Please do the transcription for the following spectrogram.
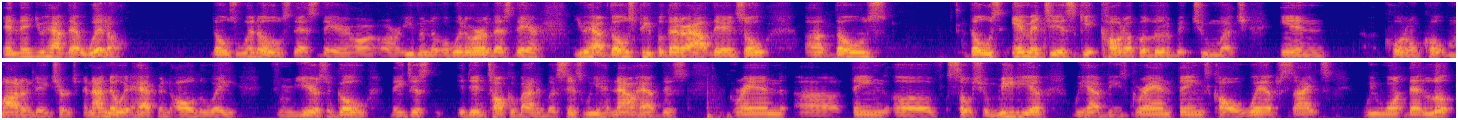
and then you have that widow, those widows that's there, or, or even the widower that's there. You have those people that are out there, and so uh, those those images get caught up a little bit too much in quote unquote modern day church. And I know it happened all the way from years ago. They just it didn't talk about it. But since we now have this grand uh, thing of social media, we have these grand things called websites. We want that look.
